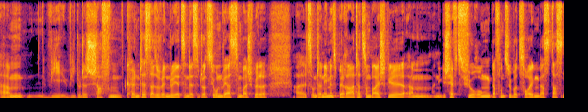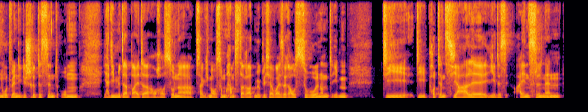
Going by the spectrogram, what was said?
ähm, wie, wie du das schaffen könntest. Also wenn du jetzt in der Situation wärst, zum Beispiel als Unternehmensberater zum Beispiel, ähm, eine Geschäftsführung davon zu überzeugen, dass das notwendige Schritte sind, um ja die Mitarbeiter auch aus so einer, sage ich mal, aus so einem Hamsterrad möglicherweise rauszuholen und eben die, die Potenziale jedes Einzelnen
